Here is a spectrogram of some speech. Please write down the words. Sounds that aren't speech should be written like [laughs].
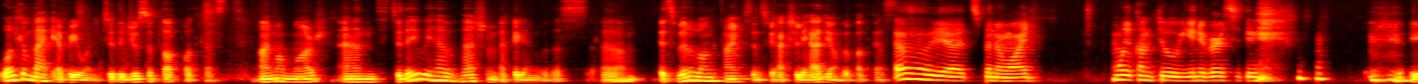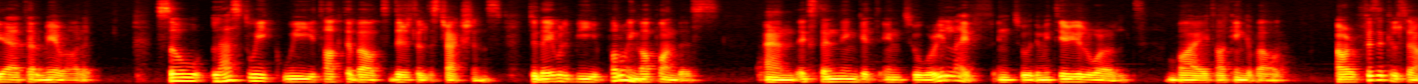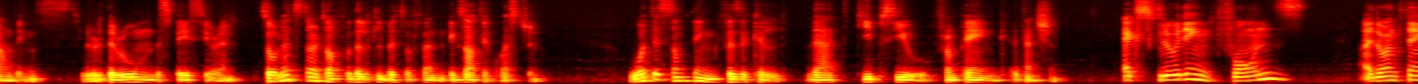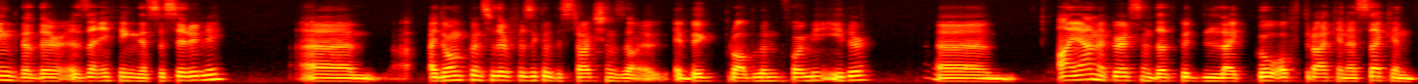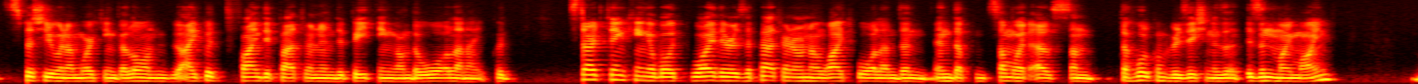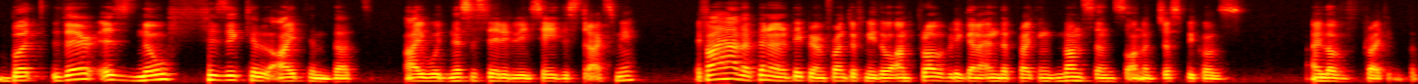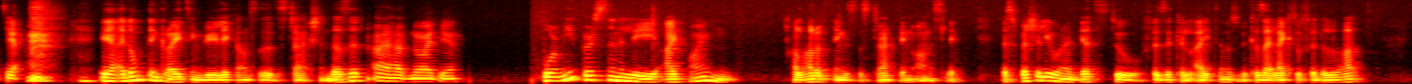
Welcome back, everyone, to the Juice of Thought podcast. I'm Ammar, and today we have Hachem back again with us. Um, it's been a long time since we actually had you on the podcast. Oh, yeah, it's been a while. Welcome to university. [laughs] yeah, tell me about it. So, last week we talked about digital distractions. Today we'll be following up on this and extending it into real life, into the material world, by talking about our physical surroundings, the room, the space you're in. So let's start off with a little bit of an exotic question. What is something physical that keeps you from paying attention? Excluding phones, I don't think that there is anything necessarily. Um, I don't consider physical distractions a, a big problem for me either. Um, I am a person that could like go off track in a second, especially when I'm working alone. I could find a pattern in the painting on the wall and I could start thinking about why there is a pattern on a white wall and then end up somewhere else and the whole conversation is, is in my mind. But there is no physical item that I would necessarily say distracts me. If I have a pen and a paper in front of me, though, I'm probably gonna end up writing nonsense on it just because I love writing. But yeah. [laughs] yeah, I don't think writing really counts as a distraction, does it? I have no idea. For me personally, I find a lot of things distracting, honestly, especially when it gets to physical items because I like to fiddle a lot.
